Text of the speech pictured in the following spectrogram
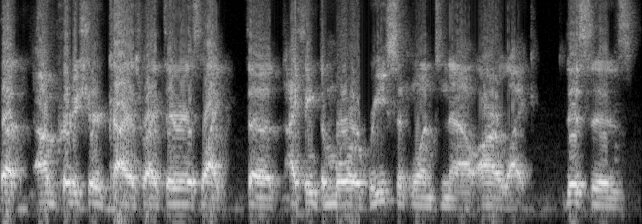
but I'm pretty sure Kai is right. There is like the I think the more recent ones now are like this is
